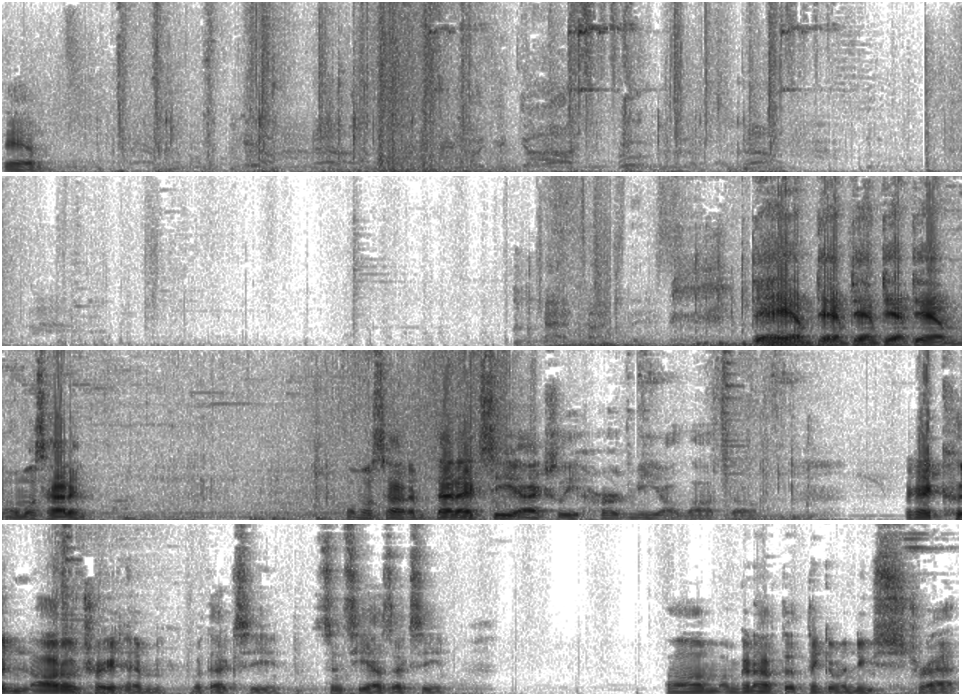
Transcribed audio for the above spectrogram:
Damn. Damn, damn, damn, damn, damn. Almost had him. Almost had him. That Xe actually hurt me a lot, though. Like, I couldn't auto-trade him with Xe, since he has Xe. Um, I'm gonna have to think of a new strat.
